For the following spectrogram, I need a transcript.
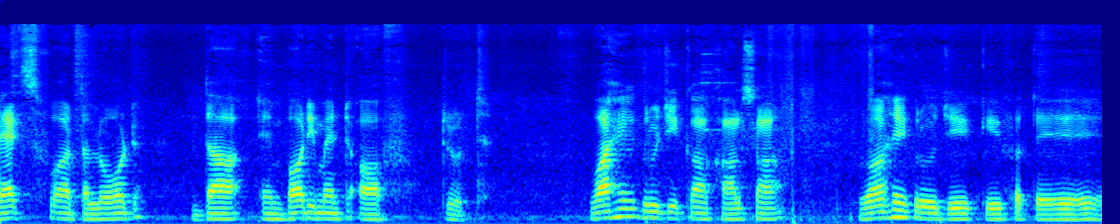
begs for the Lord, the embodiment of truth. Waheguru ji ਕਾ ਖਾਲਸਾ ਵਾਹਿਗੁਰੂ ਜੀ ਕੀ ਫਤਿਹ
